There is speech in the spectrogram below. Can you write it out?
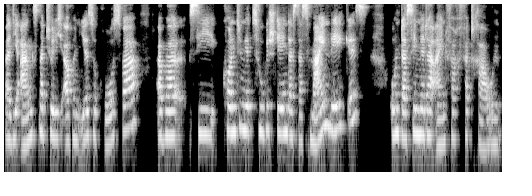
weil die Angst natürlich auch in ihr so groß war. Aber sie konnte mir zugestehen, dass das mein Weg ist und dass sie mir da einfach vertrauen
